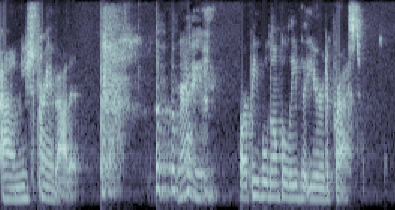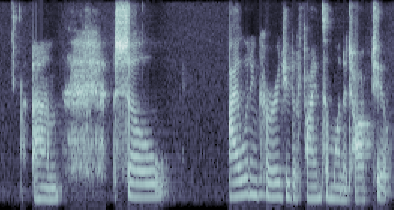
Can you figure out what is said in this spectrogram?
Um, you just pray about it, right? or people don't believe that you're depressed. Um, so I would encourage you to find someone to talk to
